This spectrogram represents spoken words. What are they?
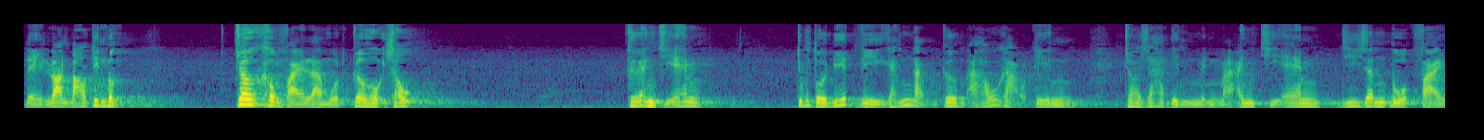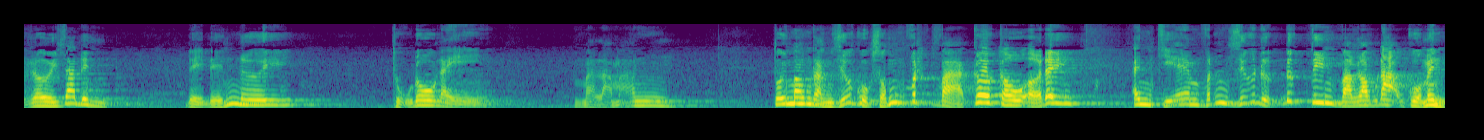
để loan báo tin mừng, chứ không phải là một cơ hội xấu. Thưa anh chị em, chúng tôi biết vì gánh nặng cơm áo gạo tiền cho gia đình mình mà anh chị em di dân buộc phải rời gia đình để đến nơi thủ đô này mà làm ăn. Tôi mong rằng giữa cuộc sống vất vả cơ cầu ở đây anh chị em vẫn giữ được đức tin và lòng đạo của mình.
